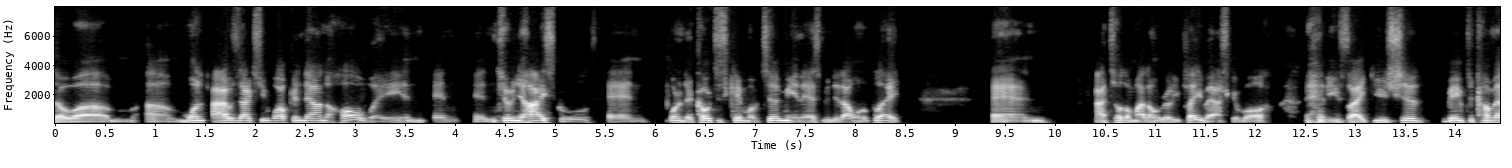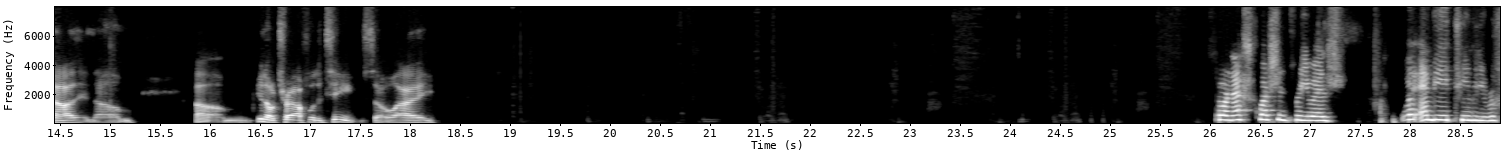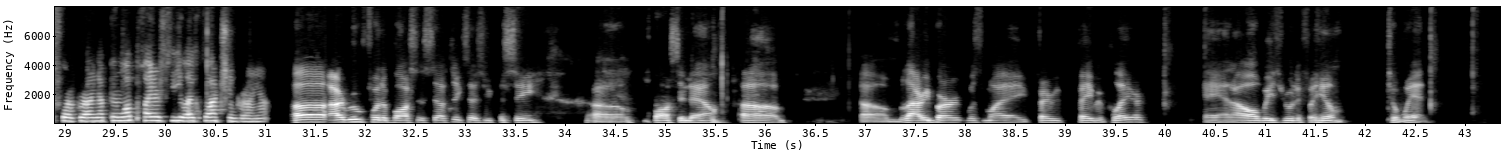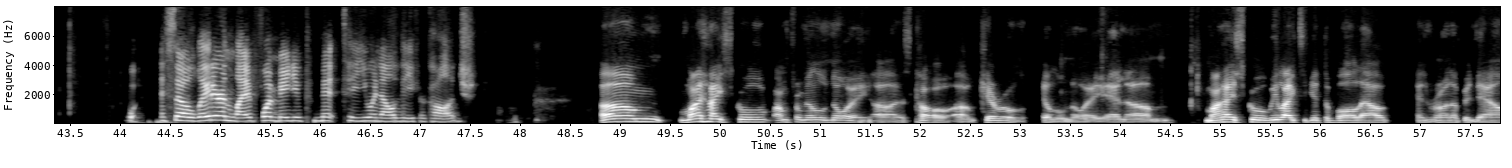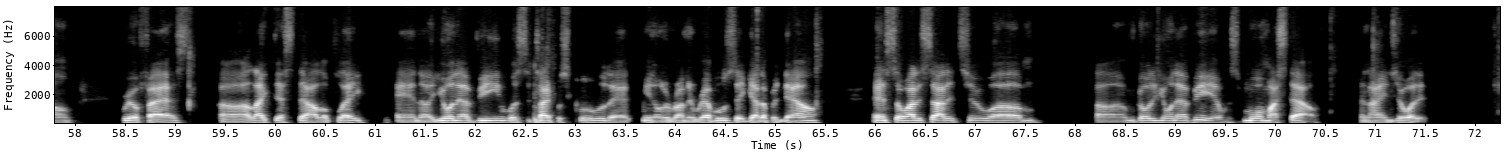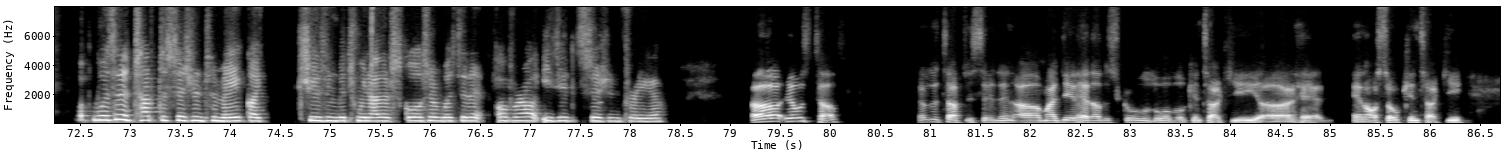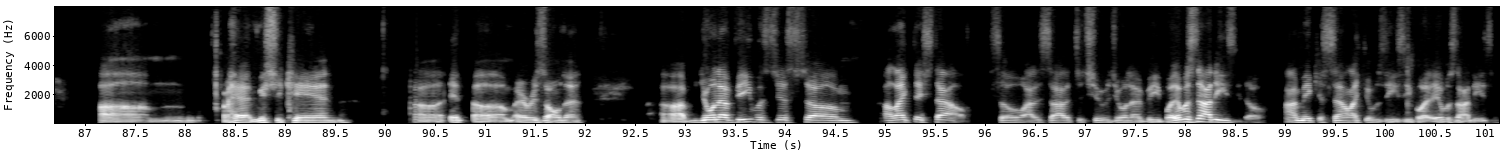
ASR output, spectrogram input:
So um, um, one, I was actually walking down the hallway in, in in junior high school, and one of the coaches came up to me and asked me, "Did I want to play?" And I told him I don't really play basketball, and he's like, "You should be able to come out and um, um, you know try out for the team." So I So our next question for you is, what NBA team did you root for growing up, and what players did you like watching growing up? Uh, I root for the Boston Celtics, as you can see, um, Boston down. Um, um, Larry Bird was my favorite favorite player, and I always rooted for him to win. So later in life, what made you commit to UNLV for college? Um, my high school, I'm from Illinois. Uh, it's called um, Cairo, Illinois, and um, my high school, we like to get the ball out and run up and down real fast. Uh, I like that style of play. And uh, UNLV was the type of school that, you know, the running rebels, they got up and down. And so I decided to um, um, go to UNLV. It was more my style, and I enjoyed it. Was it a tough decision to make, like choosing between other schools, or was it an overall easy decision for you? Uh, it was tough. It was a tough decision. Um, I did had other schools, Louisville, Kentucky, uh, had and also Kentucky. Um, I had Michigan, uh, in, um, Arizona. Uh, UNLV was just um, I like their style, so I decided to choose UNLV. But it was not easy though. I make it sound like it was easy, but it was not easy.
